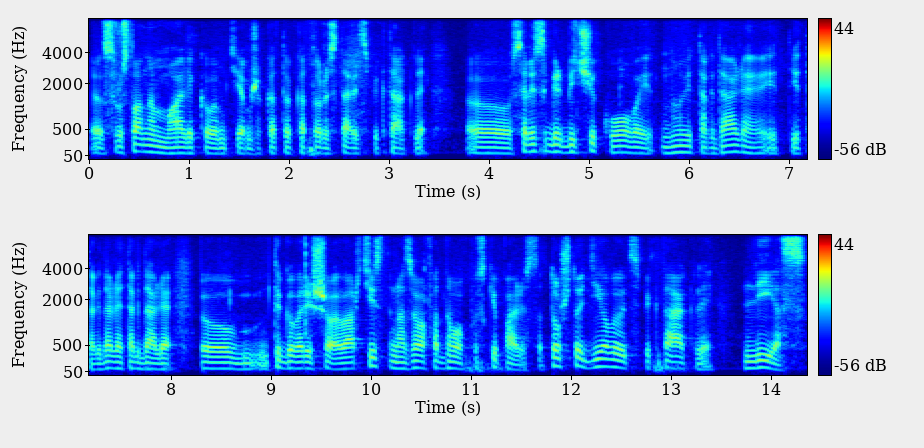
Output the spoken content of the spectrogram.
э, с Русланом Маликовым, тем же, который, который ставит спектакли. Э, с Алисой Горбичаковой, ну и так далее, и, и так далее, и так далее. Э, ты говоришь артисты, назвав одного Пуски Палиса. То, что делают спектакли «Лес»,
